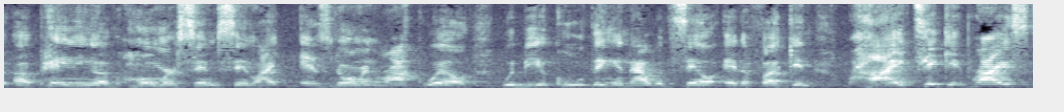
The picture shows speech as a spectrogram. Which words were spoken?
a painting of Homer Simpson like as Norman Rockwell would be a cool thing and that would sell at a fucking high ticket price,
